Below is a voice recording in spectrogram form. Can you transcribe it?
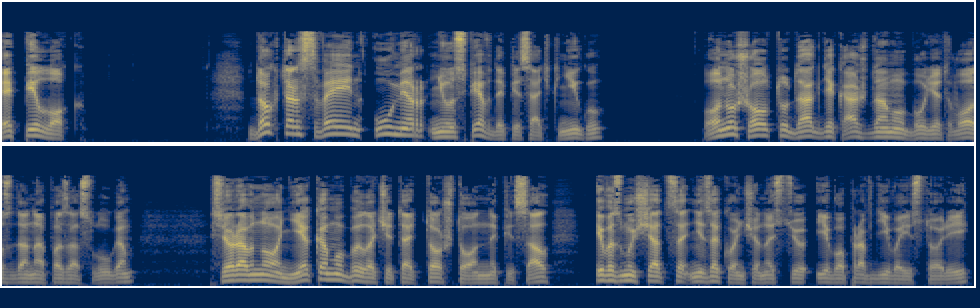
Эпилог Доктор Свейн умер, не успев дописать книгу. Он ушел туда, где каждому будет воздано по заслугам. Все равно некому было читать то, что он написал, и возмущаться незаконченностью его правдивой истории.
